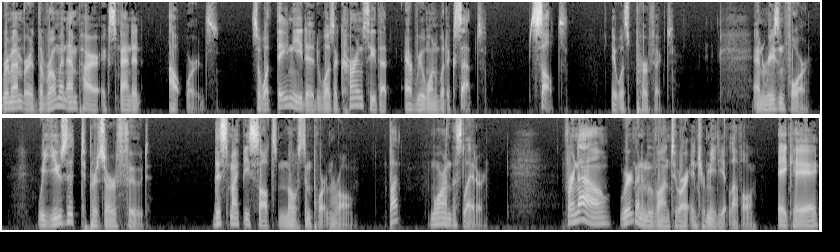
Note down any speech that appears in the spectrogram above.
Remember, the Roman Empire expanded outwards. So what they needed was a currency that everyone would accept. Salt. It was perfect. And reason four, We use it to preserve food. This might be salt's most important role, but more on this later. For now, we're going to move on to our intermediate level, aka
